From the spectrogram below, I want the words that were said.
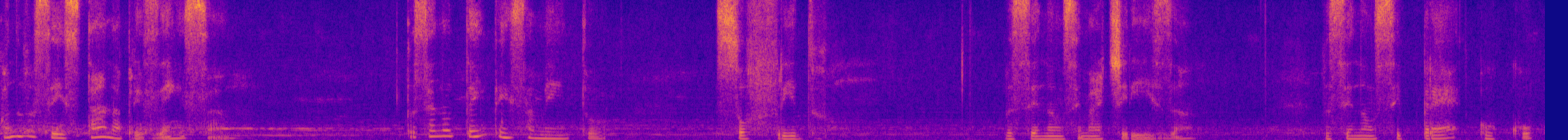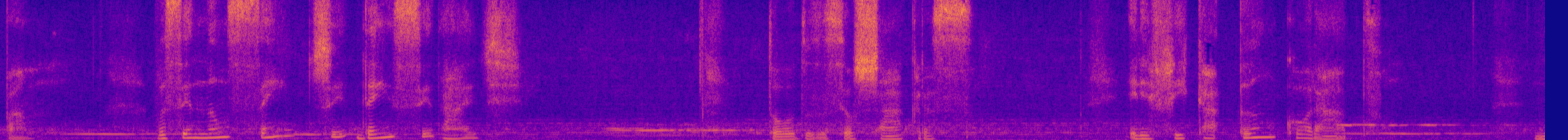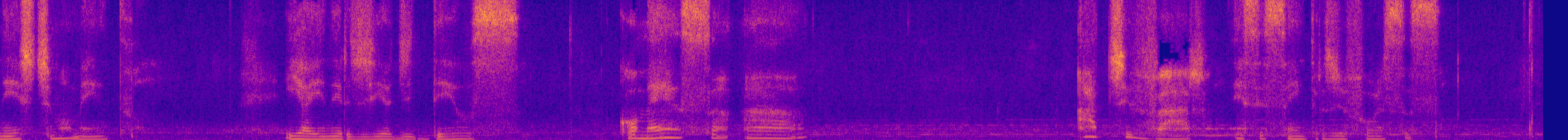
Quando você está na presença, você não tem pensamento sofrido, você não se martiriza. Você não se preocupa, você não sente densidade. Todos os seus chakras, ele fica ancorado neste momento e a energia de Deus começa a ativar esses centros de forças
